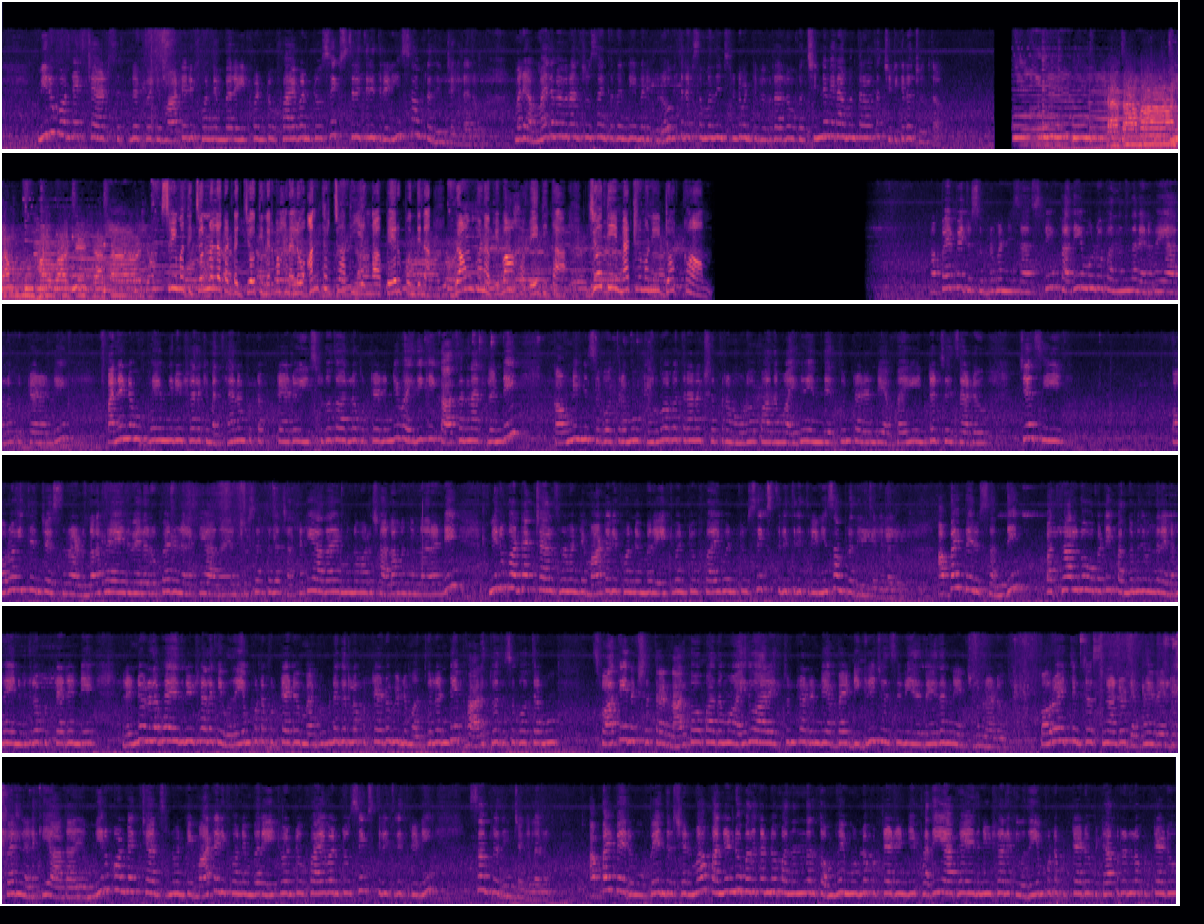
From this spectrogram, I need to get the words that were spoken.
మీరు కాంటాక్ట్ చేయాల్సినటువంటి మా telephone number eight one two five one two six three three త్రీని సంప్రదించగలరు. మరి అమ్మాయిల వివరాలు చూసాం కదండి. మరి పురోహితులకు సంబంధించినటువంటి వివరాలు ఒక చిన్న విరామం తర్వాత చిటికలో చూద్దాం. శ్రీమతి జొన్నలగడ్డ జ్యోతి నిర్వహణలో అంతర్జాతీయంగా పేరు పొందిన బ్రాహ్మణ వివాహ వేదిక జ్యోతి మ్యాట్రిమోనీ డాట్ కామ్ అబ్బాయి పేరు సుబ్రహ్మణ్య శాస్త్రి పది మూడు పంతొమ్మిది వందల ఎనభై ఆరులో పుట్టాడండి. పన్నెండు ముప్పై ఎనిమిది నిమిషాలకి మధ్యాహ్నం పుట్ట పుట్టాడు. ఈస్ట్ గోదావరిలో పుట్టాడండి. వైదికి కాసల్నాట్లండి కౌండిన్య సగోత్రము పూర్వభద్ర నక్షత్రం మూడో పాదం ఐదు ఎనిమిది ఎత్తుంటాడండి. అబ్బాయి ఇంటర్ చేశాడు. చేసి పౌరోహిత్యం చేస్తున్నాడు. నలభై ఐదు వేల రూపాయల నెలకి ఆదాయం. చూశారు కదా చక్కటి ఆదాయం ఉన్నవాడు చాలామంది ఉన్నారండి. మీరు కాంటాక్ట్ చేయాల్సినటువంటి మా telephone number eight one two five one two six three three త్రీని సంప్రదించగలరు. అబ్బాయి పేరు సందీప్. పద్నాలుగు ఒకటి పంతొమ్మిది వందల ఎనభై ఎనిమిదిలో పుట్టాడండి. రెండు నలభై ఐదు నిమిషాలకి ఉదయం పూట పుట్టాడు. మహబూబ్ నగర్లో పుట్టాడు. వీళ్ళు మధులండి. భారద్వాజ గోత్రము స్వాతి నక్షత్రం నాలుగవ పాదము. ఐదు ఆరు ఎత్తుంటాడండి అబ్బాయి. డిగ్రీ చేసి వే- వేదం నేర్చుకున్నాడు. పౌరోహిత్యం చేస్తున్నాడు. డెబ్బై వేల రూపాయల నెలకి ఆదాయం. మీరు కాంటాక్ట్ చేయాల్సినటువంటి మా telephone number eight one two five one two six three three త్రీని సంప్రదించగలరు. అబ్బాయి పేరు ఉపేంద్ర శర్మ. పన్నెండు పదకొండు పంతొమ్మిది వందల తొంభై మూడులో పుట్టాడండి. పది యాభై ఐదు నిమిషాలకి ఉదయం పూట పుట్టాడు పిఠాపురంలో పుట్టాడు.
